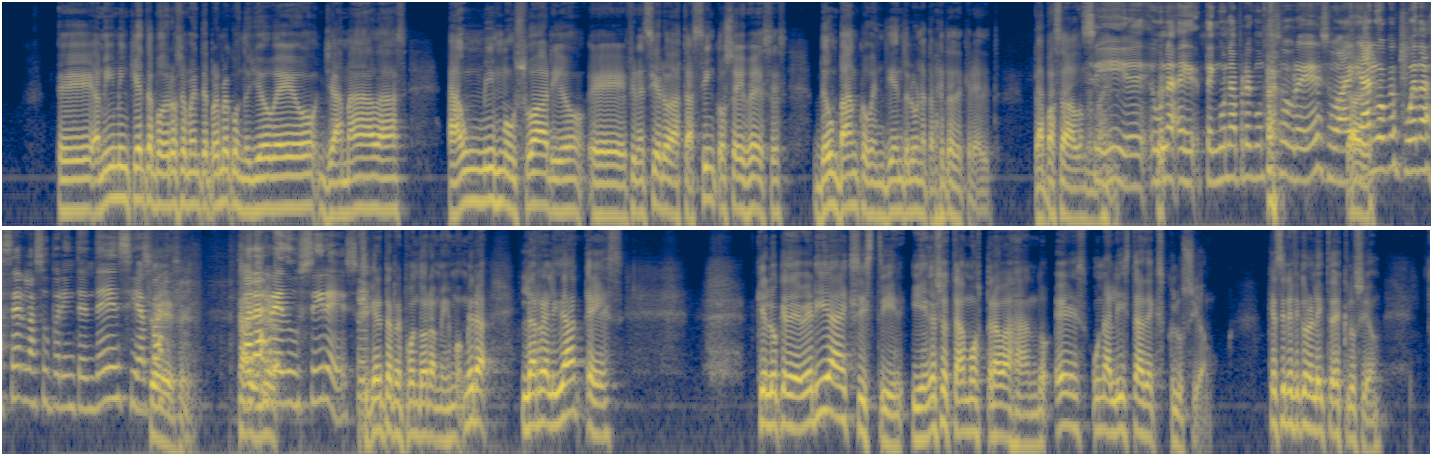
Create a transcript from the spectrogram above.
a mí me inquieta poderosamente, por ejemplo, cuando yo veo llamadas a un mismo usuario eh, financiero hasta cinco o seis veces de un banco vendiéndole una tarjeta de crédito. ¿Te ha pasado? sí, eh, eh, tengo una pregunta sobre eso. ¿Hay algo que pueda hacer la superintendencia para, reducir eso? Si quieres te respondo ahora mismo. Mira, la realidad es que lo que debería existir, y en eso estamos trabajando, es una lista de exclusión. ¿Qué significa una lista de exclusión?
